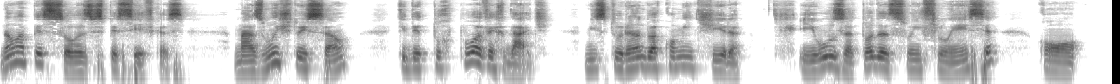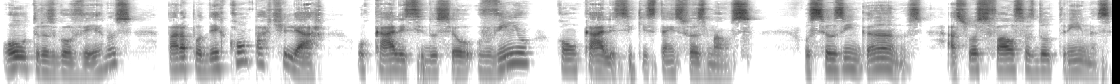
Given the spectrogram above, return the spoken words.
não a pessoas específicas mas uma instituição que deturpou a verdade, misturando-a com mentira, e usa toda a sua influência com outros governos para poder compartilhar o cálice do seu vinho com o cálice que está em suas mãos. Os seus enganos, as suas falsas doutrinas,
